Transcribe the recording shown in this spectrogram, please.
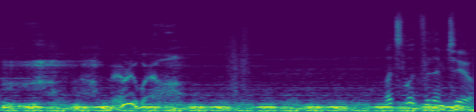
Hmm. Very well. Let's look for them too.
